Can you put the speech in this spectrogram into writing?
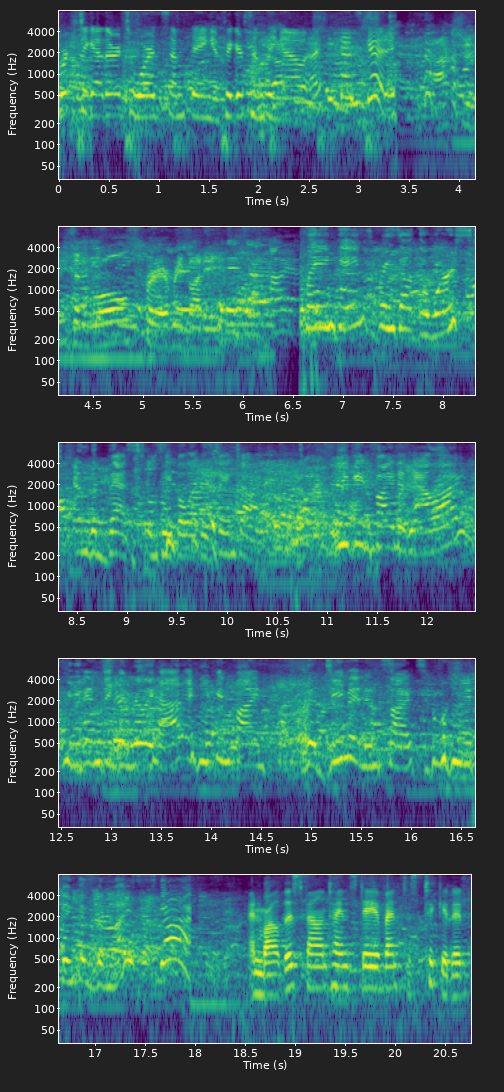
work together towards something and figure something out, I think that's good. Actions and roles for everybody. Playing games brings out the worst and the best in people at the same time. You can find an ally who you didn't think you really had, and you can find the demon inside someone you think is the nicest guy. And while this Valentine's Day event is ticketed,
